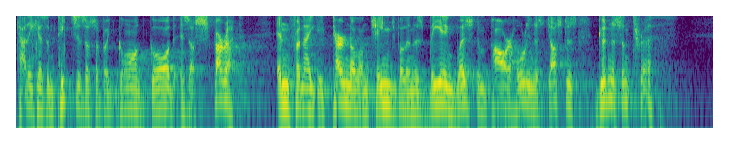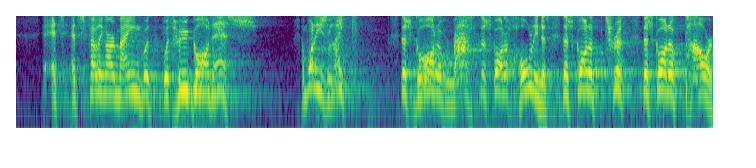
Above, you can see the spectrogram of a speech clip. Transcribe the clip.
Catechism teaches us about God God is a spirit, infinite, eternal, unchangeable in his being, wisdom, power, holiness, justice, goodness, and truth. It's, it's filling our mind with, with who God is and what he's like. This God of wrath, this God of holiness, this God of truth, this God of power,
